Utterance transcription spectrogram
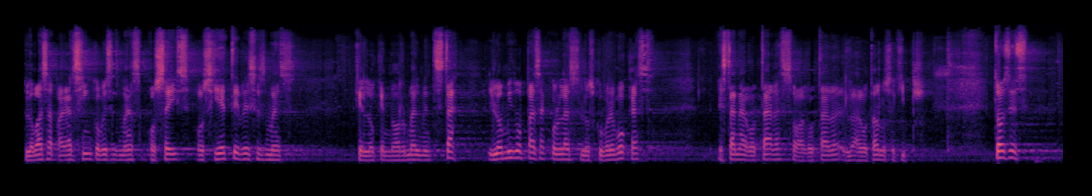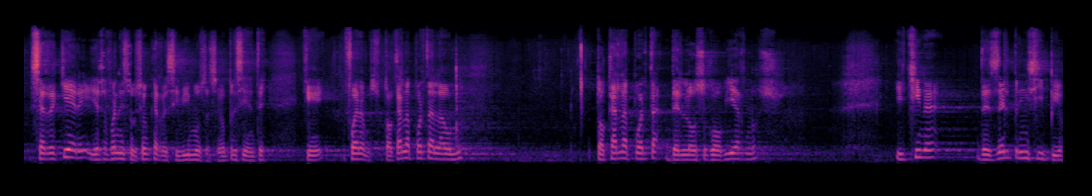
lo vas a pagar cinco veces más o seis o siete veces más que lo que normalmente está. Y lo mismo pasa con las, los cubrebocas, están agotadas o agotados los equipos. Entonces, se requiere, y esa fue la instrucción que recibimos del señor presidente, que fuéramos tocar la puerta de la ONU, tocar la puerta de los gobiernos, y China desde el principio,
